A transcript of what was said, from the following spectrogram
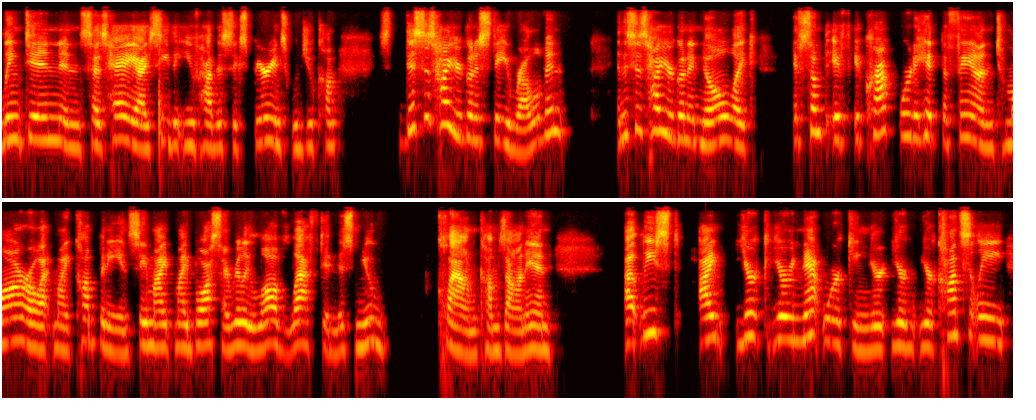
linkedin and says hey i see that you've had this experience. Would you come? This is how you're going to stay relevant. And this is how you're going to know like if something if, if crap were to hit the fan tomorrow at my company and say my my boss i really love left and this new clown comes on in at least I you're you're networking, you're you're you're constantly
